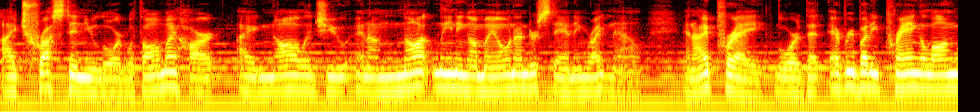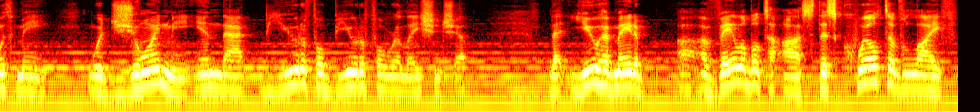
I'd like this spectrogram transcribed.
I trust in you, Lord, with all my heart. I acknowledge you, and I'm not leaning on my own understanding right now. And I pray, Lord, that everybody praying along with me would join me in that beautiful, beautiful relationship that you have made uh, available to us, this quilt of life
